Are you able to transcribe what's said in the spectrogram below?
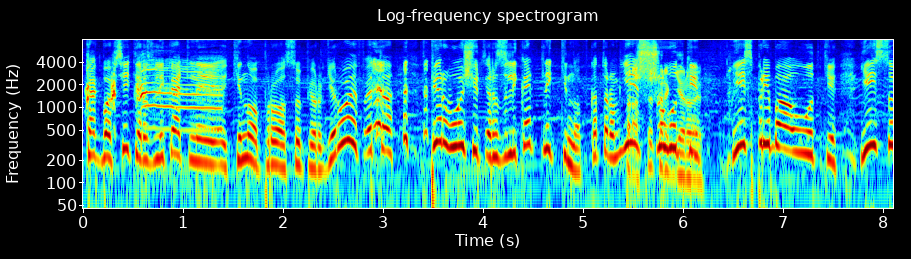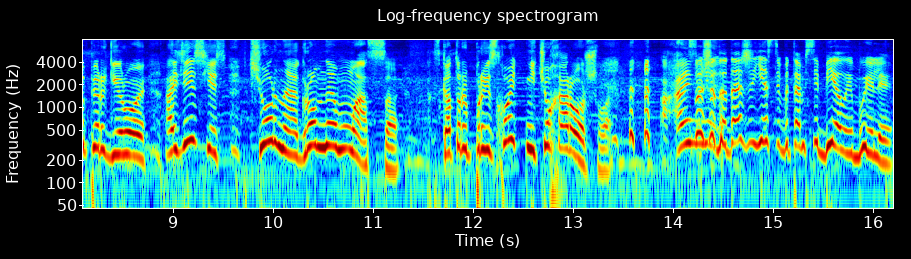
как бы все эти развлекательные кино про супергероев, это в первую очередь развлекательное кино, в котором Про есть шутки, есть прибаутки, есть супергерои, а здесь есть черная огромная масса, с которой происходит ничего хорошего. А они- Слушай, да даже если бы там все белые были,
